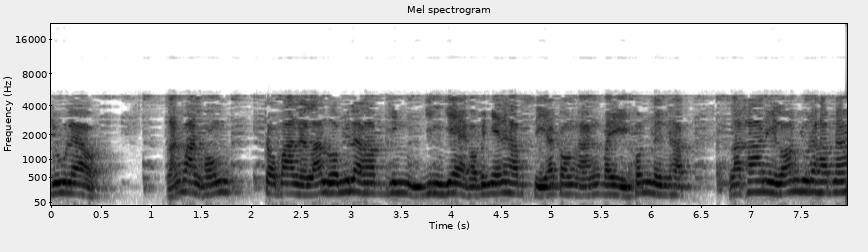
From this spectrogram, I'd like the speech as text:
อยู่แล้ว หลังบ้านของเจ้าบ้านเนี่ยร้านรวมอยู่แล้วครับ ยิงยิงแย่เขาเป็นไงนะครับ เสียกองอังไปอีกคนหนึ่งครับ ราคานี่ร้อนอยู่นะครับนะ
